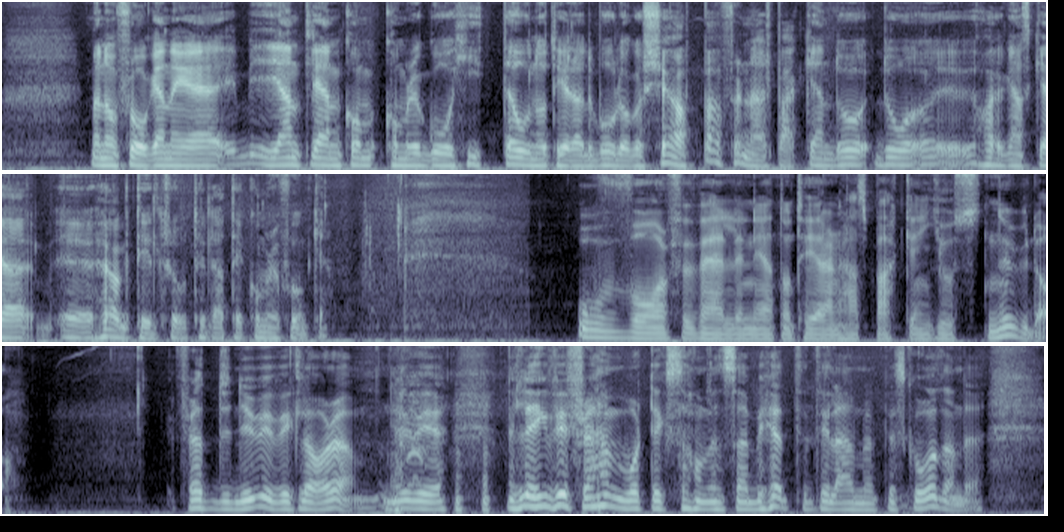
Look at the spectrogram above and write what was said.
men om frågan är egentligen kom, kommer det gå att hitta onoterade bolag att köpa för den här spacken. Då, då eh, har jag ganska eh, hög tilltro till att det kommer att funka. Och varför väljer ni att notera den här spacken just nu då? För att nu är vi klara. Nu, är nu lägger vi fram vårt examensarbete till allmänt beskådande.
